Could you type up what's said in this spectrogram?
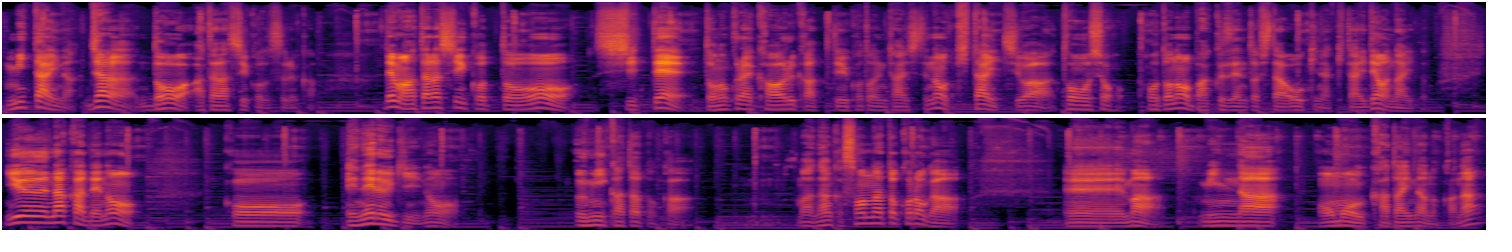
みたいな。じゃあ、どう新しいことするか。でも新しいことをしてどのくらい変わるかっていうことに対しての期待値は当初ほどの漠然とした大きな期待ではないという中でのこうエネルギーの生み方とか、まあなんかそんなところが、えー、まあみんな思う課題なのかな？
